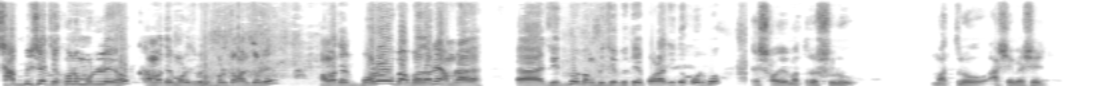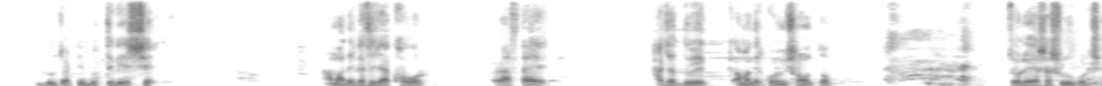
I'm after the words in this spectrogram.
ছাব্বিশে যে কোনো মূল্যে হোক আমাদের মরিচবাড়ি ফলটা অঞ্চলে আমাদের বড় ব্যবধানে আমরা জিতবো এবং বিজেপিকে পরাজিত করব। সবে মাত্র শুরু, মাত্র আশেপাশের দু চারটি বুথ থেকে এসছে। আমাদের কাছে যা খবর, রাস্তায় হাজার দুয়েক আমাদের কর্মী সমর্থক চলে আসা শুরু করছে।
